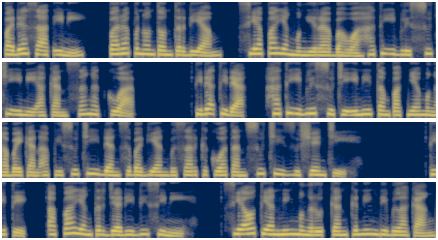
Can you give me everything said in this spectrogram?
Pada saat ini, para penonton terdiam, siapa yang mengira bahwa hati iblis suci ini akan sangat kuat. Tidak-tidak, hati iblis suci ini tampaknya mengabaikan api suci dan sebagian besar kekuatan suci Zushenchi. Titik. Apa yang terjadi di sini? Xiao Tianming mengerutkan kening di belakang,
